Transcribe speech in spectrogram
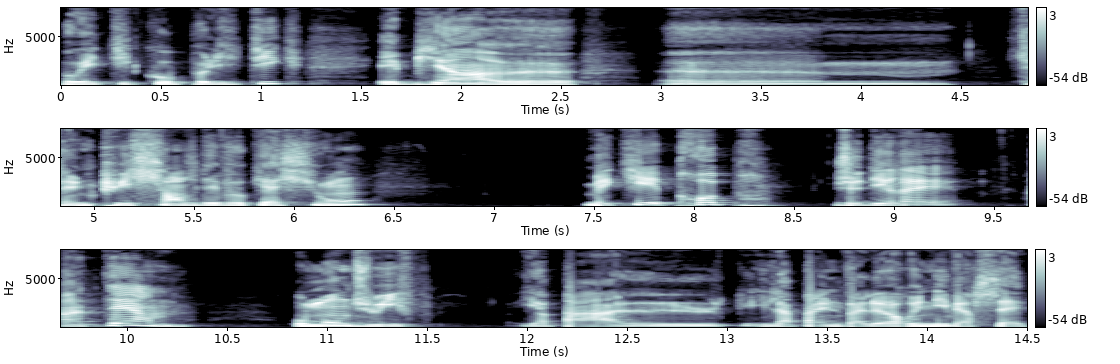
poético-politique, eh bien, euh, euh, ça a une puissance d'évocation, mais qui est propre, je dirais, interne au monde juif. Il n'a pas, il n'a pas une valeur universelle.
